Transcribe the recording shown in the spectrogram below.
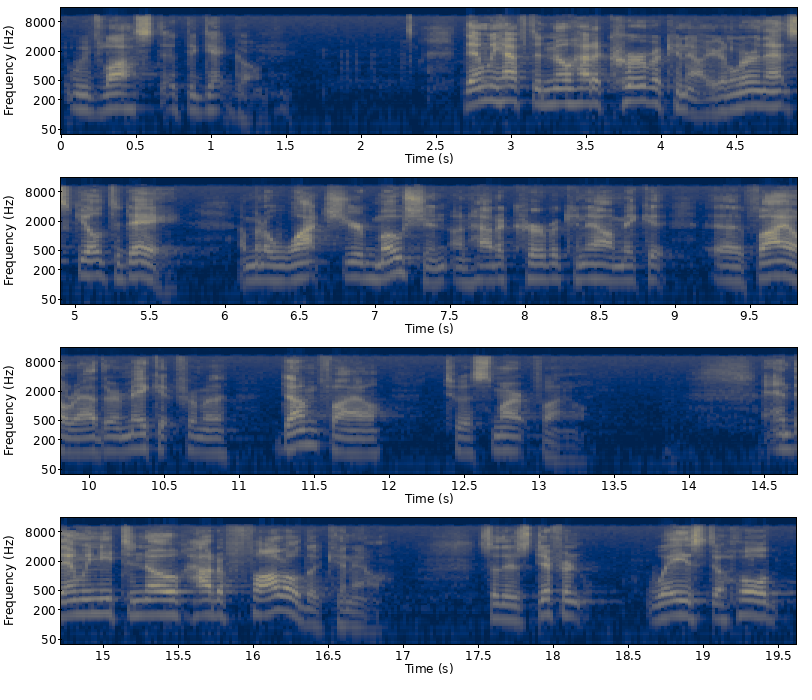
we've lost at the get go. Then we have to know how to curve a canal. You're going to learn that skill today. I'm going to watch your motion on how to curve a canal, make it a file rather, and make it from a dumb file to a smart file. And then we need to know how to follow the canal. So there's different ways to hold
